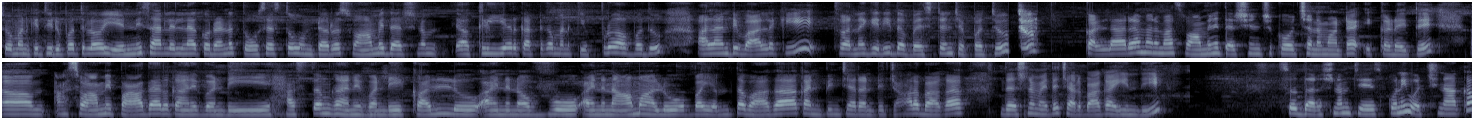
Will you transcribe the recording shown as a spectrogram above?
సో మనకి తిరుపతిలో ఎన్నిసార్లు వెళ్ళినా కూడా తోసేస్తూ ఉంటారు. స్వామి దర్శనం క్లియర్ కట్గా మనకి ఎప్పుడూ అవ్వదు. అలాంటి వాళ్ళకి స్వర్ణగిరి ద బెస్ట్ అని చెప్పొచ్చు. కళ్ళారా మనం ఆ స్వామిని దర్శించుకోవచ్చు అనమాట ఇక్కడైతే ఆ, స్వామి పాదాలు కానివ్వండి హస్తం కానివ్వండి కళ్ళు ఆయన నవ్వు ఆయన నామాలు అబ్బాయి ఎంత బాగా కనిపించారంటే చాలా బాగా దర్శనం అయితే చాలా బాగా అయ్యింది సో దర్శనం చేసుకుని వచ్చినాక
